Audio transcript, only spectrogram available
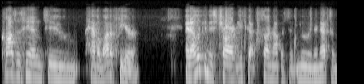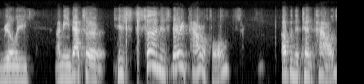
causes him to have a lot of fear. And I look in his chart, and he's got Sun opposite Moon, and that's a really, I mean, that's a his Sun is very powerful up in the tenth house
